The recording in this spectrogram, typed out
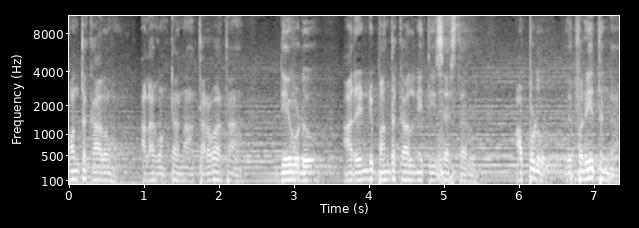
కొంతకాలం అలాగుంటాను. ఆ తర్వాత దేవుడు ఆ రెండు బంధకాలని తీసేస్తారు. అప్పుడు విపరీతంగా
